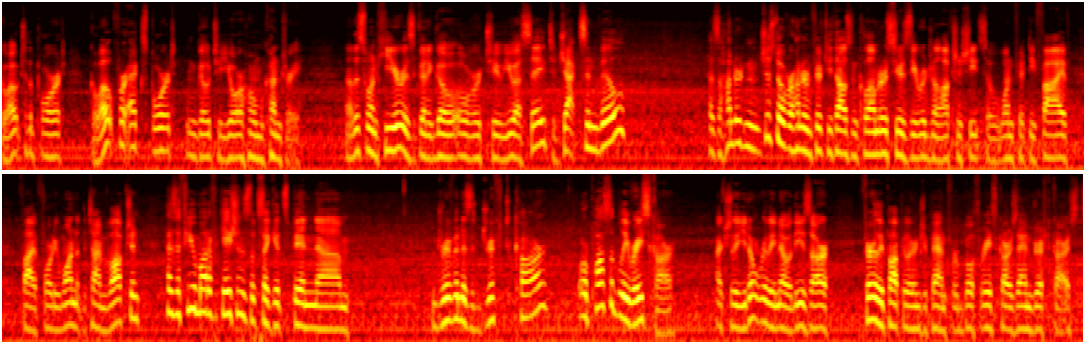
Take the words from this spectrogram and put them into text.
go out to the port, go out for export, and go to your home country. Now this one here is going to go over to USA, to Jacksonville. Has 100 and, just over 150,000 kilometers. Here's the original auction sheet, so 155, 541 at the time of auction. Has a few modifications. Looks like it's been um, driven as a drift car or possibly race car. Actually, you don't really know. These are fairly popular in Japan for both race cars and drift cars.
